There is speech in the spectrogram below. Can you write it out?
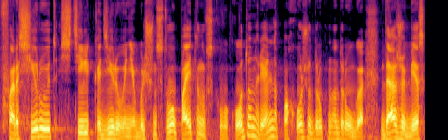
форсирует стиль кодирования. Большинство пайтоновского кода, он реально похоже друг на друга, даже без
